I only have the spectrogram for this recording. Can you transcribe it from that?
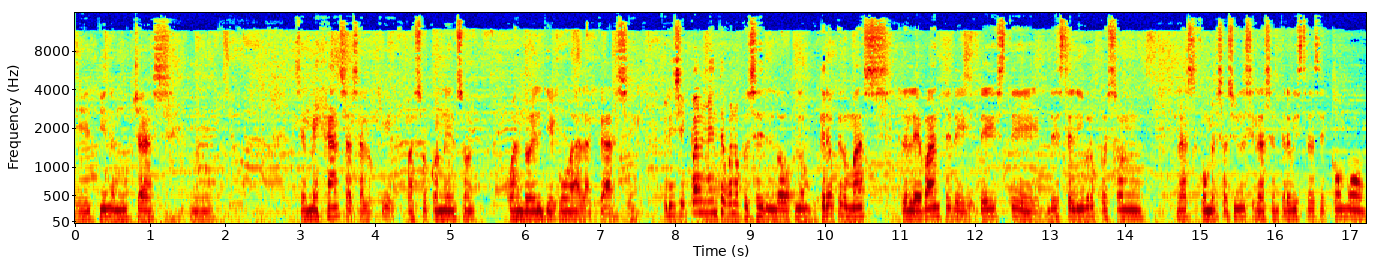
eh, tiene muchas eh, semejanzas a lo que pasó con Nelson cuando él llegó a la cárcel. Principalmente, bueno, pues eh, creo que lo más relevante de, este, de este libro pues son las conversaciones y las entrevistas de cómo,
